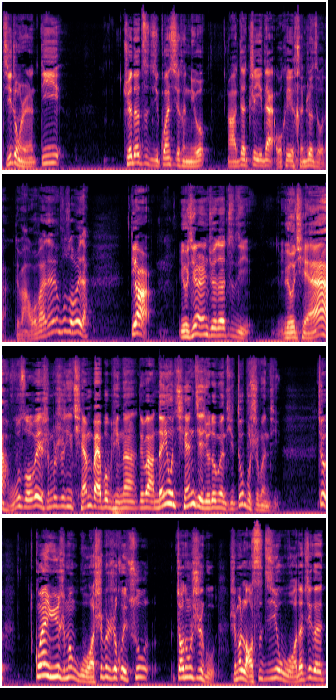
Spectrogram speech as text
几种人：第一，觉得自己关系很牛。啊，在这一带我可以横着走的，对吧？我反正无所谓的。第二，有些人觉得自己有钱无所谓，什么事情钱摆不平呢？对吧？能用钱解决的问题都不是问题。就关于什么我是不是会出交通事故，什么老司机我的这个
